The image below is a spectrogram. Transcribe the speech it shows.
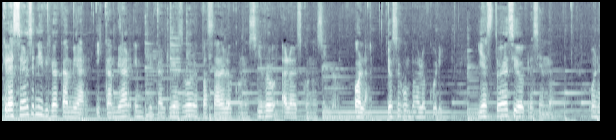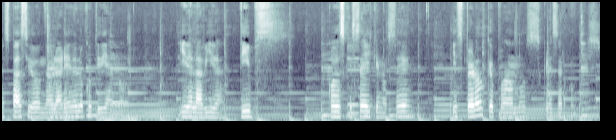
Crecer significa cambiar y cambiar implica el riesgo de pasar de lo conocido a lo desconocido. Hola, yo soy Juan Pablo Curi y esto es Sigo Creciendo, un espacio donde hablaré de lo cotidiano y de la vida, tips, cosas que sé y que no sé y espero que podamos crecer juntos.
